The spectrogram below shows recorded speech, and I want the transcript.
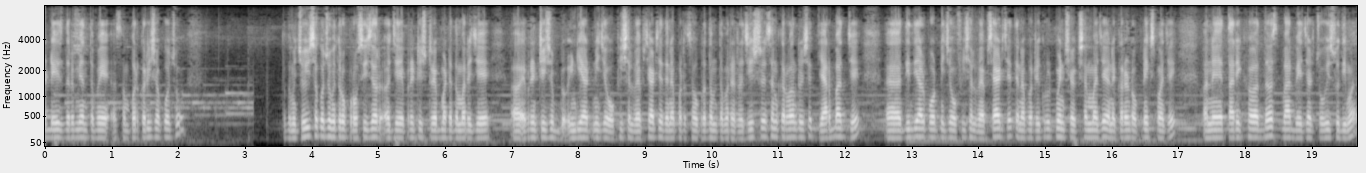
ડેઝ દરમિયાન તમે સંપર્ક કરી શકો છો. તો તમે જોઈ શકો છો મિત્રો પ્રોસિજર જે એપ્રેન્ટિસ ટ્રેપ માટે તમારે જે એપ્રેન્ટિસશીપ ઇન્ડિયાની જે ઓફિશિયલ વેબસાઇટ છે, તેના પર સૌપ્રથમ તમારે રજિસ્ટ્રેશન કરવાનું રહેશે. ત્યારબાદ જે દીનદયાળ પોર્ટની જે ઓફિશિયલ વેબસાઇટ છે, તેના પર રિક્રુટમેન્ટ સેક્શનમાં જઈ અને કરંટ ઓપનિંગ્સમાં જઈ અને તારીખ દસ બાર બે હજાર ચોવીસ સુધીમાં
